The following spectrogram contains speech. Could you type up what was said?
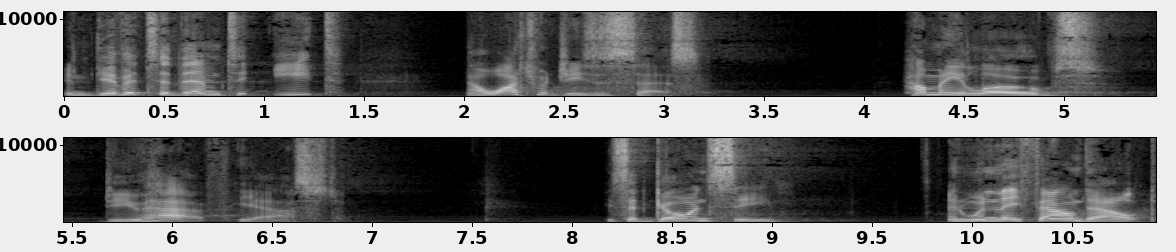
and give it to them to eat? Now, watch what Jesus says. How many loaves do you have? He asked. He said, Go and see. And when they found out,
